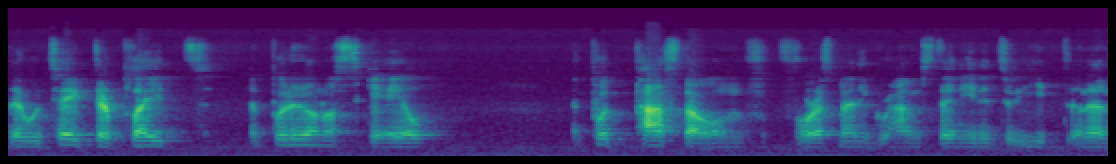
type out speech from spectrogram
they would take their plate and put it on a scale put pasta on f- for as many grams they needed to eat and then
